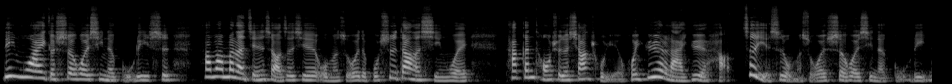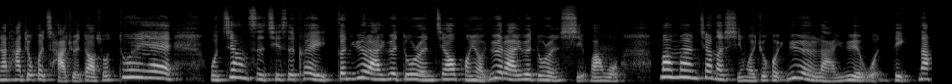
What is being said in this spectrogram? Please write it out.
另外一个社会性的鼓励是，他慢慢的减少这些我们所谓的不适当的行为，他跟同学的相处也会越来越好，这也是我们所谓社会性的鼓励。那他就会察觉到说，对耶，我这样子其实可以跟越来越多人交朋友，越来越多人喜欢我，慢慢这样的行为就会越来越稳定。那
